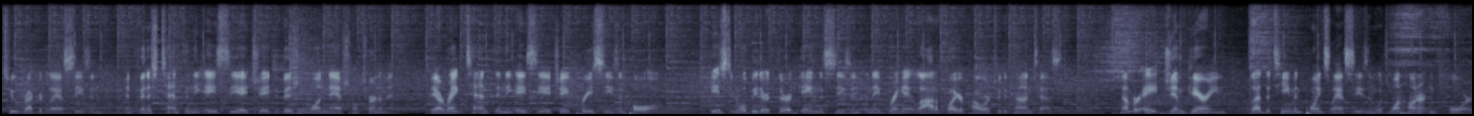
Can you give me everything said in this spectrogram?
2 record last season and finished 10th in the ACHA Division I National Tournament. They are ranked 10th in the ACHA preseason poll. Eastern will be their third game this season, and they bring a lot of firepower to the contest. Number 8, Jim Gehring, led the team in points last season with 104.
